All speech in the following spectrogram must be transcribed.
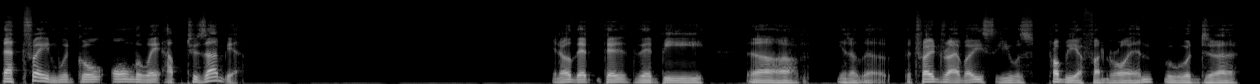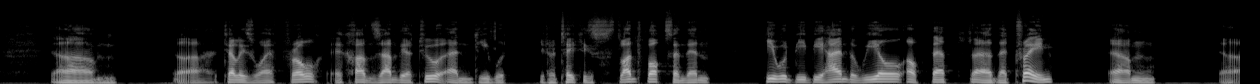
that train would go all the way up to Zambia. You know, there, there, there'd be, uh, you know, the, the train driver, he was probably a Van Rooyen who would uh, um, uh, tell his wife, Bro, ik ga Zambia too. And he would, you know, take his lunchbox and then he would be behind the wheel of that, uh, that train. Um, uh,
